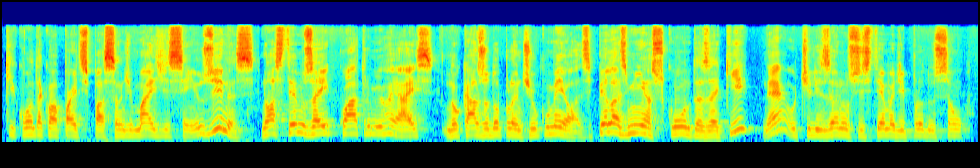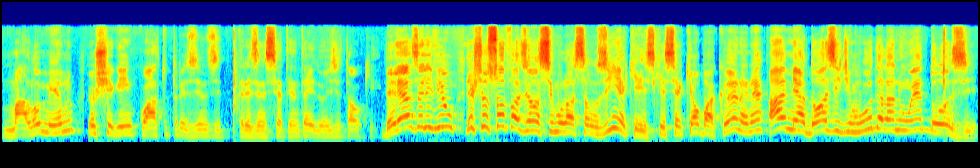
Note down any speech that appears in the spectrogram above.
que conta com a participação de mais de 100 usinas, nós temos aí 4 mil reais no caso do plantio com meiose meiose. Pelas minhas contas aqui, né, utilizando um sistema de produção malomeno, eu cheguei em 4,372 e tal ok. Beleza, Livião? Deixa eu só fazer uma simulaçãozinha aqui, que esse aqui é o bacana, né? Ah, minha dose de muda, ela não é 12.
